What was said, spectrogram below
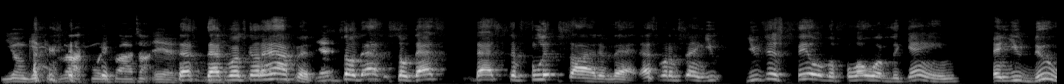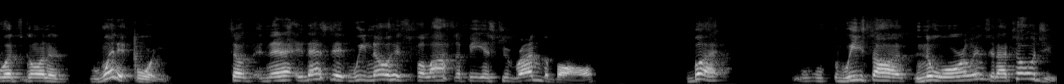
You're gonna get the block 45 times. Yeah. That's that's what's gonna happen. Yeah. So that's so that's that's the flip side of that. That's what I'm saying. You you just feel the flow of the game and you do what's going to win it for you. So that, that's it. We know his philosophy is to run the ball, but we saw New Orleans, and I told you,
